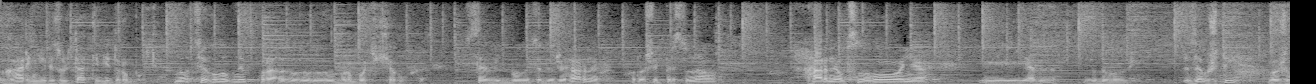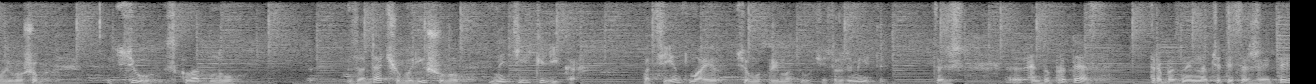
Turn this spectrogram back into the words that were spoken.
гарні результати від роботи. Ну а це головне в, е, роботі хірурга. Все відбулося дуже гарно, хороший персонал, гарне обслуговування, і я задоволений. Завжди важливо, щоб цю складну задачу вирішував не тільки лікар. Пацієнт має в цьому приймати участь, розумієте? Це ж е, ендопротез. Треба з ним навчитися жити,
